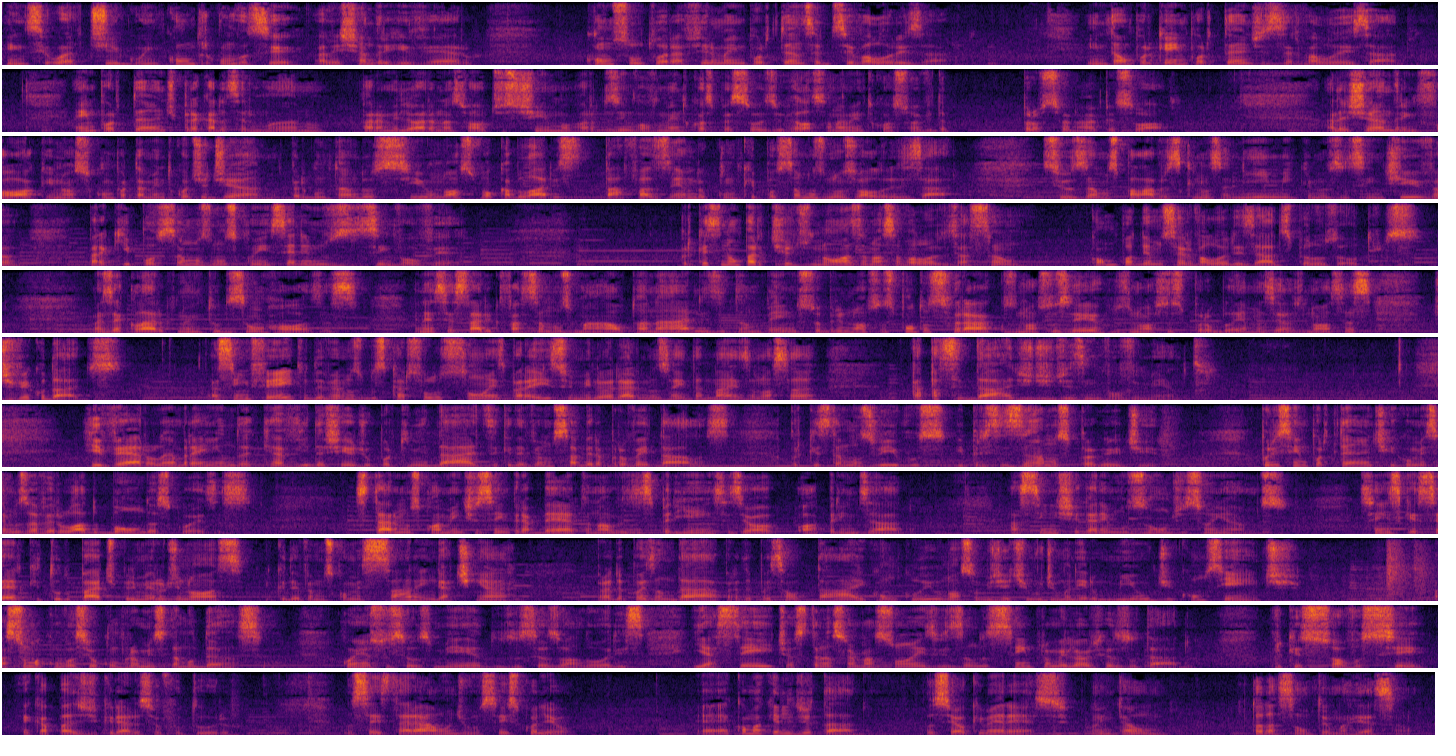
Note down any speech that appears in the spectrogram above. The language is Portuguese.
Em seu artigo Encontro com Você, Alexandre Rivero, consultor afirma a importância de se valorizar. Então, por que é importante ser valorizado? É importante para cada ser humano, para a melhora na sua autoestima, para o desenvolvimento com as pessoas e o relacionamento com a sua vida profissional e pessoal. Alexandre enfoca em nosso comportamento cotidiano, perguntando se o nosso vocabulário está fazendo com que possamos nos valorizar, se usamos palavras que nos animem, que nos incentivam, para que possamos nos conhecer e nos desenvolver. Porque se não partir de nós a nossa valorização, como podemos ser valorizados pelos outros? Mas é claro que nem tudo são rosas. É necessário que façamos uma autoanálise também sobre nossos pontos fracos, nossos erros, nossos problemas e as nossas dificuldades. Assim feito, devemos buscar soluções para isso e melhorarmos ainda mais a nossa capacidade de desenvolvimento. Rivero lembra ainda que a vida é cheia de oportunidades e que devemos saber aproveitá-las, porque estamos vivos e precisamos progredir. Por isso é importante que comecemos a ver o lado bom das coisas estarmos com a mente sempre aberta a novas experiências e ao aprendizado. Assim chegaremos onde sonhamos, sem esquecer que tudo parte primeiro de nós e que devemos começar a engatinhar, para depois andar, para depois saltar e concluir o nosso objetivo de maneira humilde e consciente. Assuma com você o compromisso da mudança. Conheça os seus medos, os seus valores e aceite as transformações visando sempre o melhor resultado, porque só você é capaz de criar o seu futuro. Você estará onde você escolheu. É como aquele ditado: você é o que merece, ou então toda ação tem uma reação.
